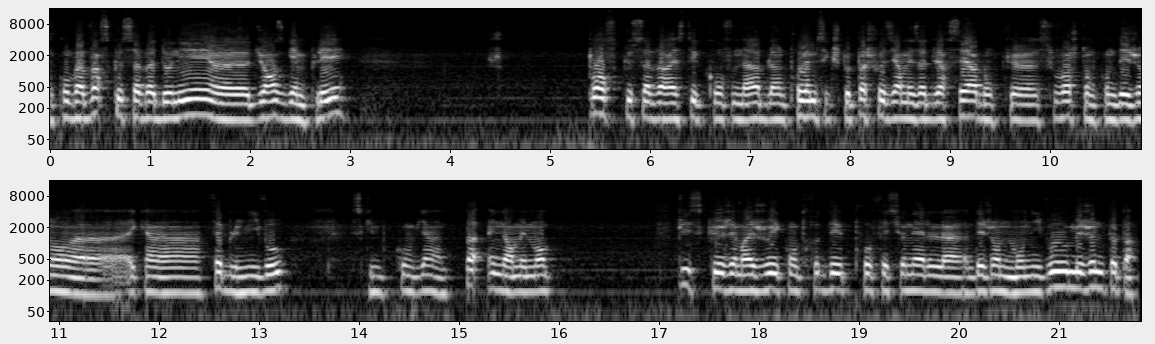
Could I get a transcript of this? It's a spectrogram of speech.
Donc on va voir ce que ça va donner euh, durant ce gameplay. Je pense que ça va rester convenable. Hein. Le problème c'est que je peux pas choisir mes adversaires. Donc euh, souvent je tombe contre des gens euh, avec un faible niveau. Ce qui me convient pas énormément. Puisque j'aimerais jouer contre des professionnels, des gens de mon niveau. Mais je ne peux pas.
